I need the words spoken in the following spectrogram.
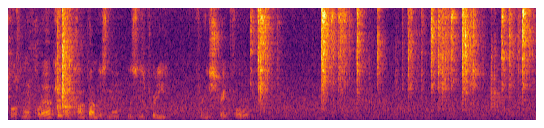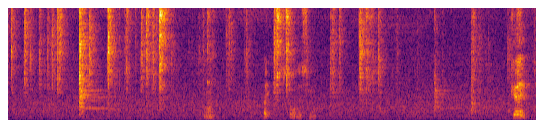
そうですね。これは結構簡単ですね。This is pretty, pretty straightforward. はい、そうですね。Good.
